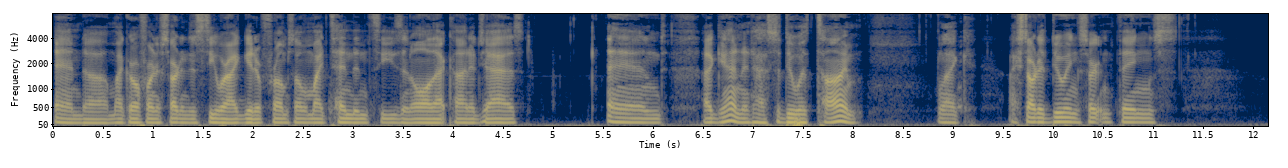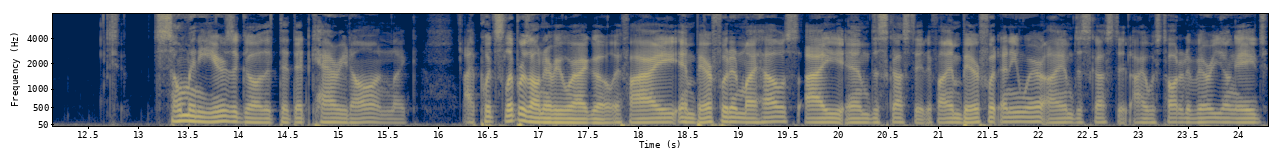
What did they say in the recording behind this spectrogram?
and uh, my girlfriend is starting to see where I get it from, some of my tendencies and all that kind of jazz. And again, it has to do with time. Like I started doing certain things so many years ago that that, that carried on. Like I put slippers on everywhere I go. If I am barefoot in my house, I am disgusted. If I am barefoot anywhere, I am disgusted. I was taught at a very young age,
